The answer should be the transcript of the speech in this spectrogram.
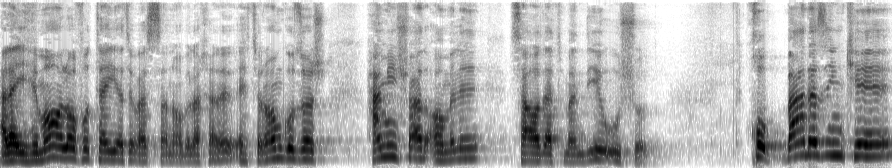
علیهما آلاف و تحییت و سنا بالاخره احترام گذاشت. همین شاید عامل سعادتمندی او شد. خب بعد از این که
